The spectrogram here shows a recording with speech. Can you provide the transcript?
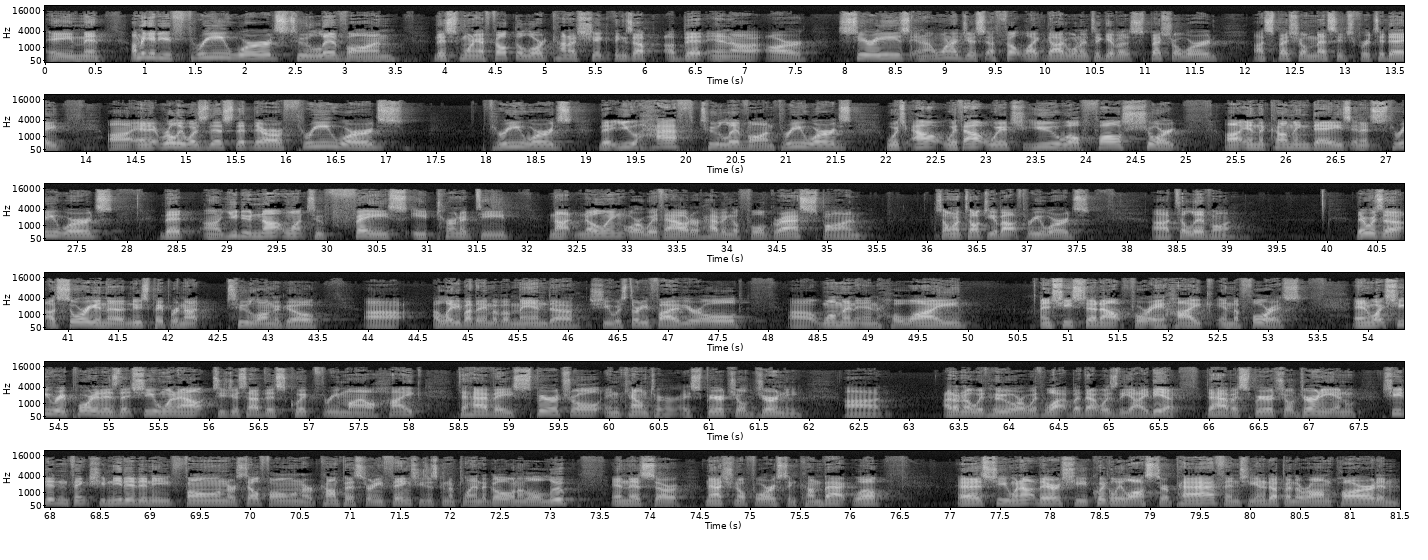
Amen. I'm going to give you three words to live on this morning. I felt the Lord kind of shake things up a bit in uh, our series, and I want to just, I felt like God wanted to give a special word, a special message for today. Uh, and it really was this that there are three words, three words that you have to live on, three words which out, without which you will fall short uh, in the coming days. And it's three words that uh, you do not want to face eternity not knowing or without or having a full grasp on. So I want to talk to you about three words uh, to live on. There was a, a, story in the newspaper not too long ago. Uh, a lady by the name of Amanda. She was 35 year old uh, woman in Hawaii, and she set out for a hike in the forest. And what she reported is that she went out to just have this quick three mile hike to have a spiritual encounter, a spiritual journey. Uh, I don't know with who or with what, but that was the idea to have a spiritual journey. And she didn't think she needed any phone or cell phone or compass or anything. She's just going to plan to go on a little loop in this uh, national forest and come back. Well, as she went out there, she quickly lost her path and she ended up in the wrong part and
